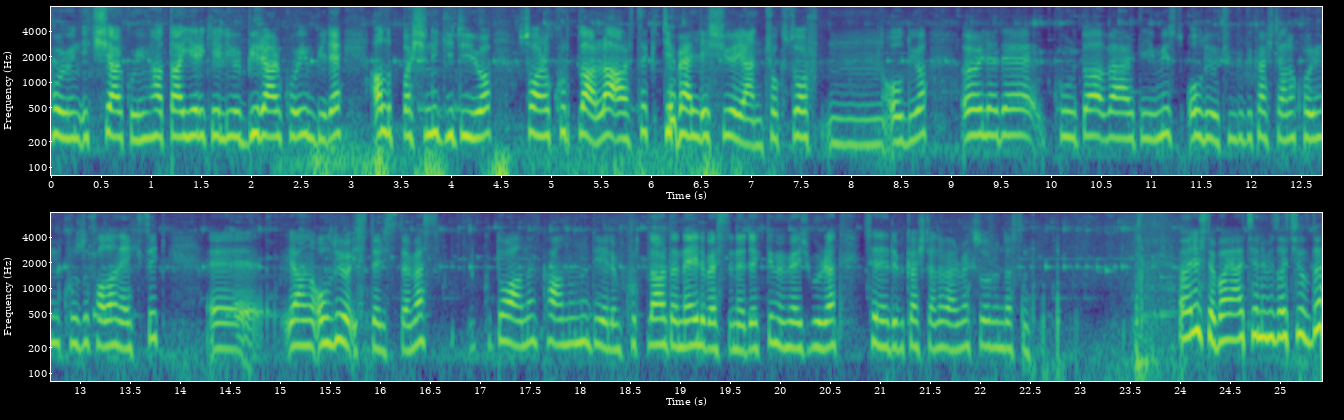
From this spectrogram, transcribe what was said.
koyun, ikişer koyun hatta yeri geliyor birer koyun bile alıp başını gidiyor. Sonra kurtlarla artık cebelleşiyor yani çok zor hmm, oluyor. Öyle de kurda verdiğimiz oluyor çünkü birkaç tane koyun kuzu falan eksik. Ee, yani oluyor ister istemez doğanın kanunu diyelim. Kurtlar da neyle beslenecek değil mi? Mecburen senede birkaç tane vermek zorundasın. Öyle işte bayağı çenemiz açıldı.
